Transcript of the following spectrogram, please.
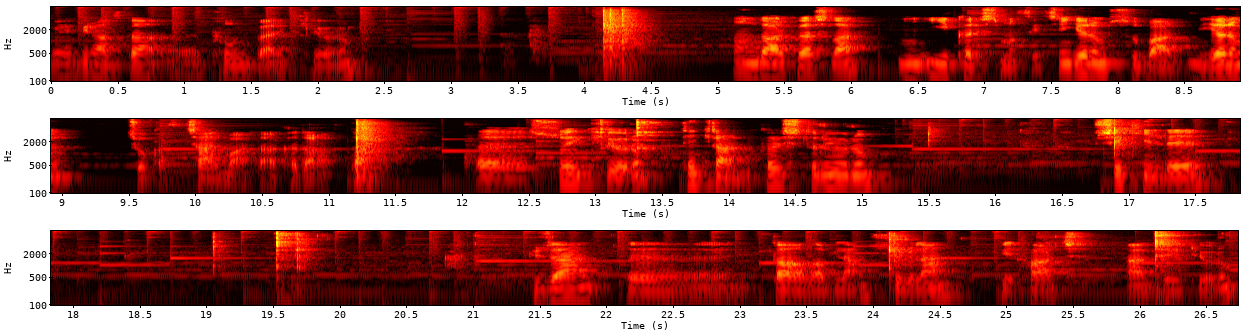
Ve biraz da e, pul biber ekliyorum. Onu da arkadaşlar iyi karışması için yarım su bar, yarım çok az çay bardağı kadar hatta e, su ekliyorum. Tekrar bir karıştırıyorum. Bu şekilde güzel e, dağılabilen, sürülen bir harç elde ediyorum.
